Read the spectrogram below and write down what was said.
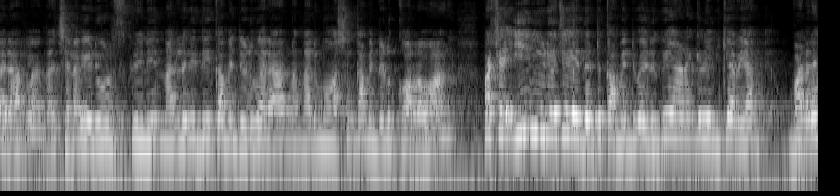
വരാറില്ല. എന്നാൽ ചില വീഡിയോസിന് നല്ല രീതിയിൽ കമന്റുകൾ വരാറുണ്ട് എന്നാലും മോശം കമന്റുകൾ കുറവാണ്. പക്ഷേ ഈ വീഡിയോ ചെയ്തിട്ട് കമന്റ് വരികയാണെങ്കിൽ എനിക്കറിയാം വളരെ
